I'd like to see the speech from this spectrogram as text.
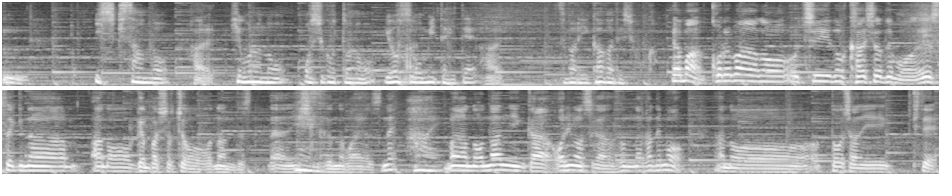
うん。石木さんのはい。日頃のお仕事の様子を見ていて、はい。ズバリいかがでしょう？か。いやまあこれはあのうちの会社でもエース的なあの現場所長なんです、えー石木君の場合はですね。はい。まあ、あの何人かおりますがその中でもあの当社に来て、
